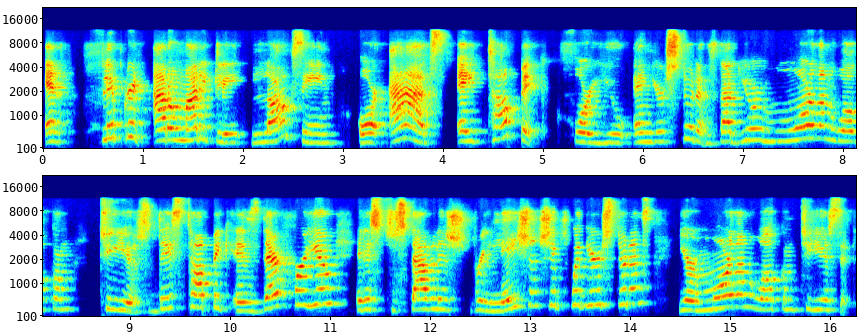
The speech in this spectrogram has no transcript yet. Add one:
and Flipgrid automatically logs in or adds a topic for you and your students that you're more than welcome to use. This topic is there for you. It is to establish relationships with your students. You're more than welcome to use it.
